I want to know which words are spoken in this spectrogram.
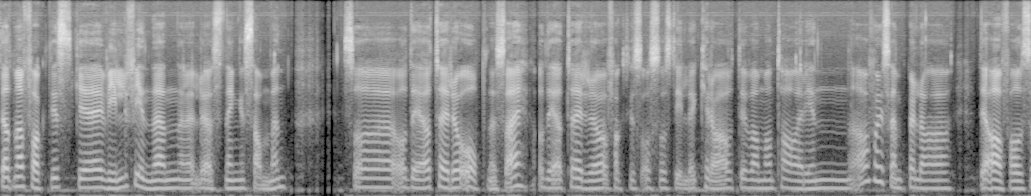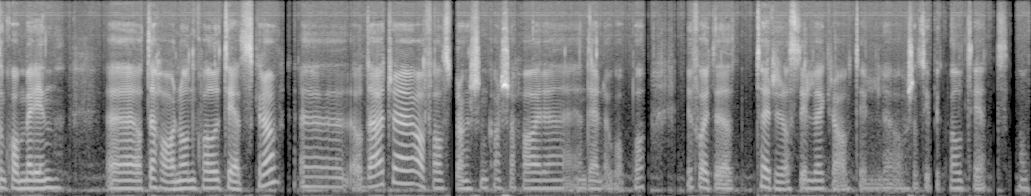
til at man faktisk eh, vil finne en løsning sammen. Så, og det å tørre å åpne seg, og det å tørre å faktisk også stille krav til hva man tar inn av f.eks. det avfallet som kommer inn. Eh, at det har noen kvalitetskrav. Eh, og der tror jeg avfallsbransjen kanskje har eh, en del å gå på. I forhold til å tørre å stille krav til hva slags type kvalitet man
